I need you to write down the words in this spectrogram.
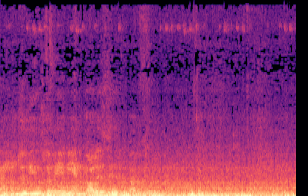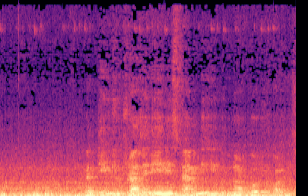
এমন যদি হতো ড্যামিয়ান কলেজে যেতে পারতো due to tragedy in his family, he could not go to college.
